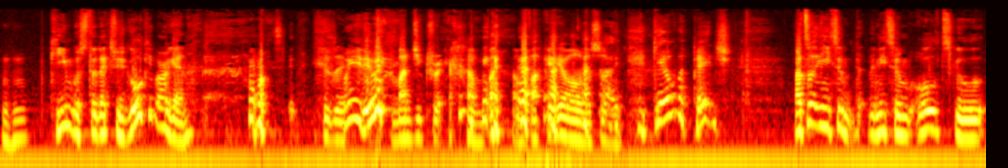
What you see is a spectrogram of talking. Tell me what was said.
Mhm. Keane was stood next to his goalkeeper again. What's it- Is it what are you doing? Magic trick. I'm, I'm back at you all of a sudden. Get off the pitch. That's what they need. Some they need some old school.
